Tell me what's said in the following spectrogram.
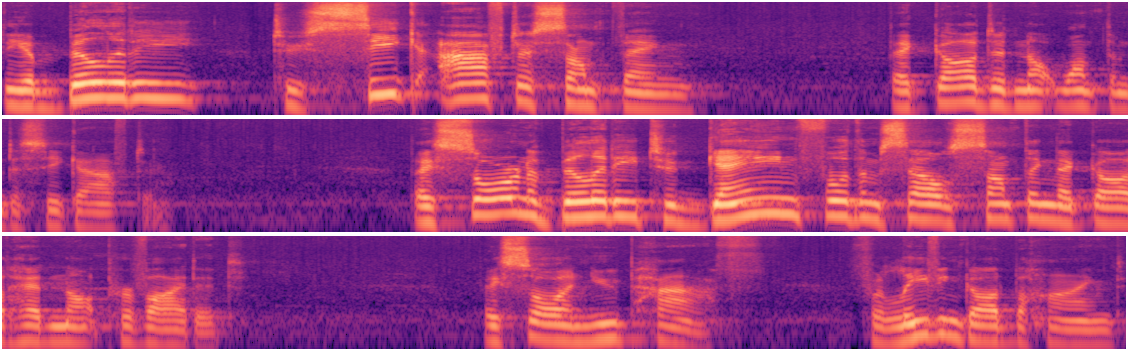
the ability to seek after something that God did not want them to seek after. They saw an ability to gain for themselves something that God had not provided. They saw a new path for leaving God behind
